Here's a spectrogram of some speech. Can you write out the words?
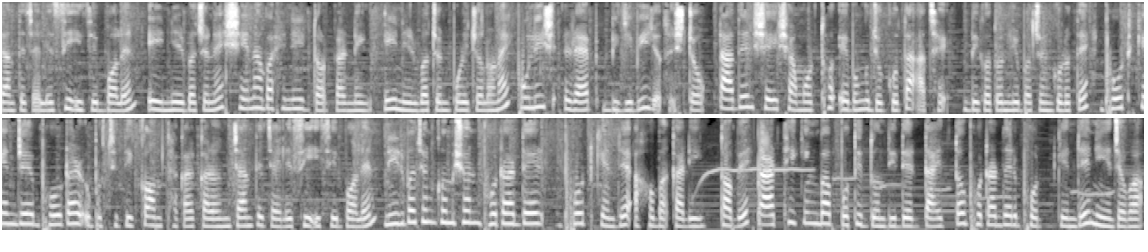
জানতে চাইলে সিইসি বলেন, এই নির্বাচনে সেনাবাহিনীর দরকার নেই। এই নির্বাচন পরিচালনায় পুলিশ, র্যাব, বিজিবি যথেষ্ট। তাদের সেই সামর্থ্য এবং যোগ্যতা আছে। বিগত নির্বাচনগুলোতে ভোট কেন্দ্রে ভোটার উপস্থিতি কম থাকার কারণ জানতে চাইলে সিইসি বলেন, নির্বাচন কমিশন ভোটারদের ভোট কেন্দ্রে আহ্বানকারী। তবে প্রার্থী প্রতিদ্বন্দ্বীদের দায়িত্ব ভোটারদের ভোট কেন্দ্রে নিয়ে যাওয়া।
